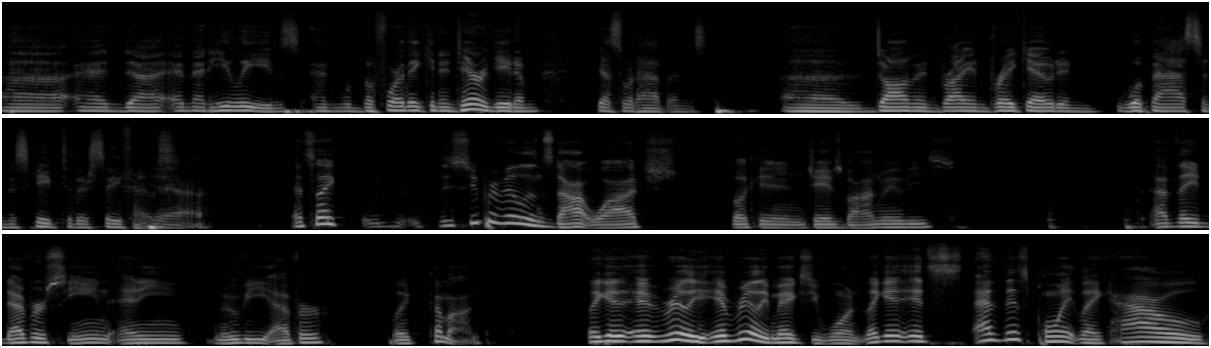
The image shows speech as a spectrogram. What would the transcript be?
uh, and uh, and then he leaves. And before they can interrogate him, guess what happens? Uh, Dom and Brian break out and whoop ass and escape to their safe house. Yeah. It's like do supervillains not watch fucking James Bond movies? Have they never seen any movie ever? Like, come on. Like it, it really it really makes you want like it, it's at this point, like how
